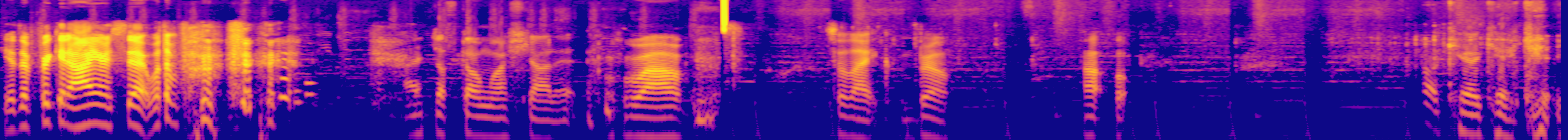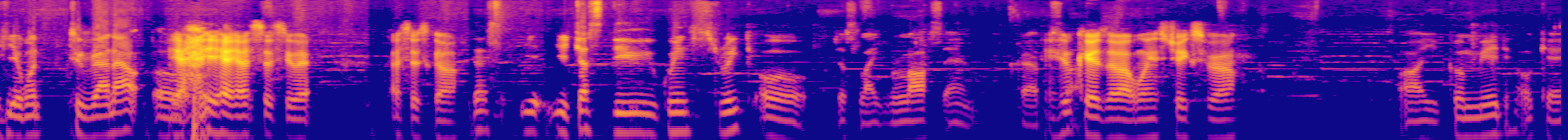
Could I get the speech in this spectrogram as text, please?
He has a freaking iron set. What the? I just got one shot it. wow. So like, bro. Oh, oh, Okay, okay, okay. You want to run out? Or yeah, yeah. Let's just do it. Let's just go. Just, you, you just do win streak or just like loss and crap. Who cares about win streaks, bro? Oh, you go mid. Okay.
